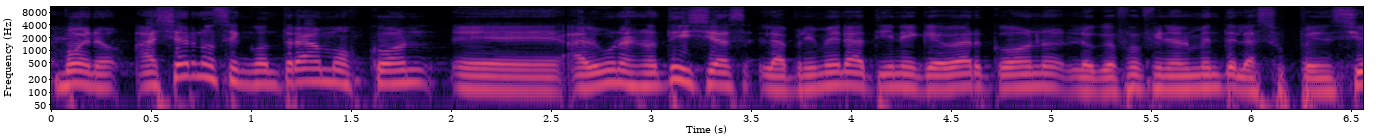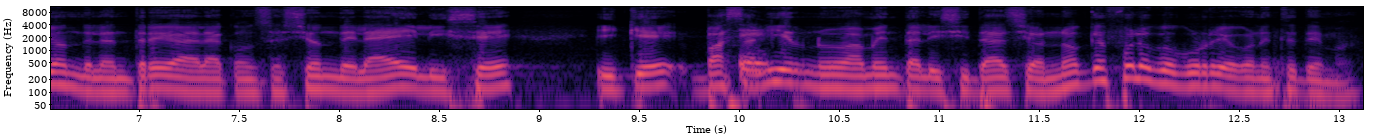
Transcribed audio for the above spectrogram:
Bueno, ayer nos encontramos con eh, algunas noticias. La primera tiene que ver con lo que fue finalmente la suspensión de la entrega de la concesión de la hélice y que va a salir nuevamente a licitación, ¿no? ¿Qué fue lo que ocurrió con este tema?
